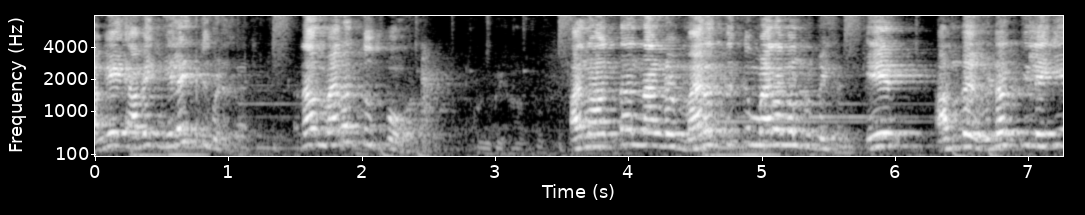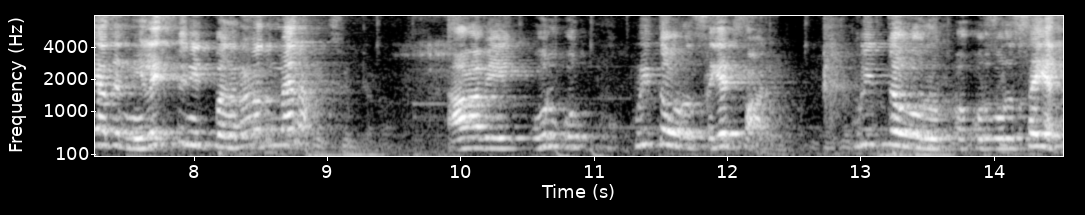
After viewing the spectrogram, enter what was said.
அங்கே அவை நிலைத்து விடுகிறது. அதாவது மரத்து போகிறது அதனால்தான் நாங்கள் மரத்துக்கு மரம் என்று பெயர். ஏன்? அந்த இடத்திலேயே அது நிலைத்து நிற்பதனால் அது மரம். ஆகவே ஒரு குறித்த ஒரு செயற்பாடு குறித்த ஒரு ஒரு செயல்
